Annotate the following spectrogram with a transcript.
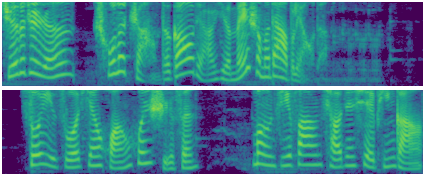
觉得这人除了长得高点也没什么大不了的，所以昨天黄昏时分，孟吉芳瞧见谢平岗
